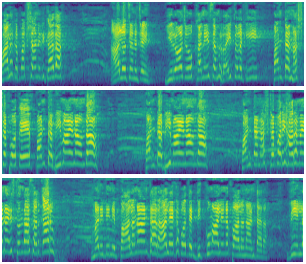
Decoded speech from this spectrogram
పాలక పక్షానిది కాదా? ఆలోచన చేయండి. ఈ రోజు కనీసం రైతులకి పంట నష్టపోతే పంట బీమా అయినా ఉందా? పంట బీమా అయినా ఉందా? పంట నష్టపరిహారమైనా ఇస్తుందా సర్కారు? మరి దీన్ని పాలన అంటారా? లేకపోతే దిక్కుమాలిన పాలన అంటారా? వీళ్ళ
